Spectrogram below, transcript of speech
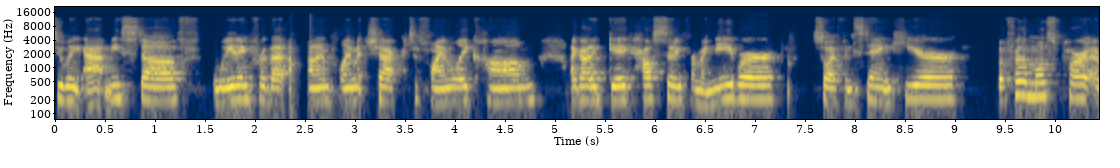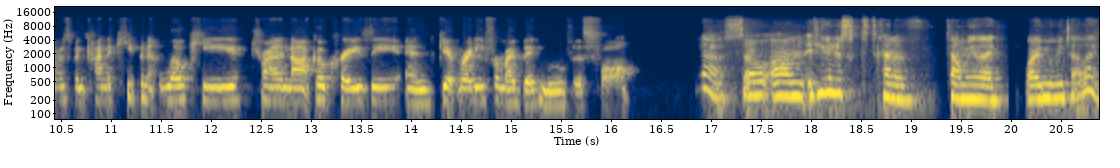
doing ATMI stuff, waiting for that unemployment check to finally come. I got a gig house sitting for my neighbor. So I've been staying here. But for the most part, I've just been kind of keeping it low key, trying to not go crazy and get ready for my big move this fall. Yeah. So, um, if you can just kind of tell me like why are you moving to LA?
